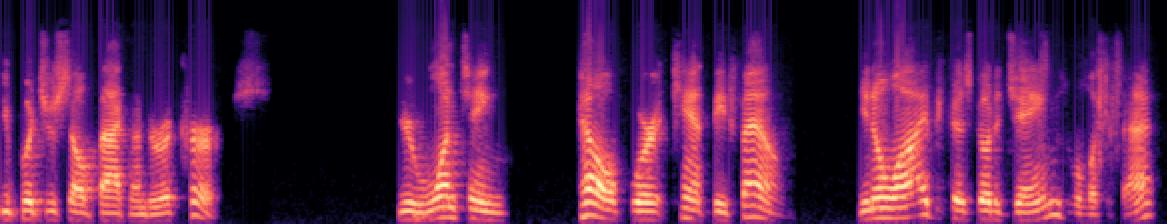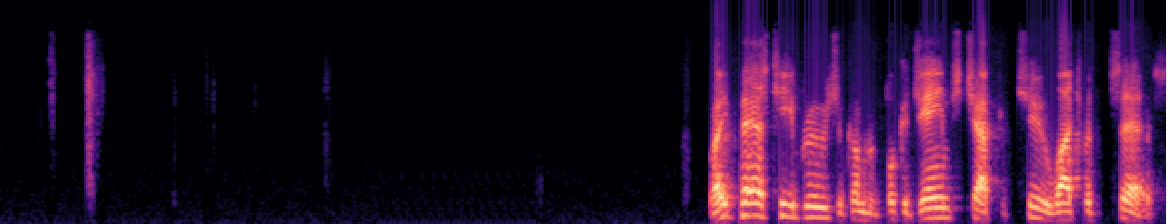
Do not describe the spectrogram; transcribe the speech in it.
you put yourself back under a curse. You're wanting help where it can't be found. You know why? Because go to James, we'll look at that. Right past Hebrews, you come to the book of James, chapter 2. Watch what it says.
